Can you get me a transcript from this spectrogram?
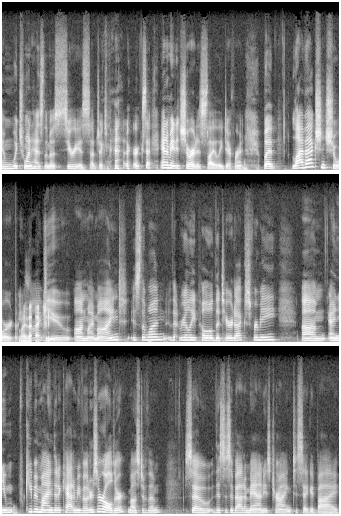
and which one has the most serious subject matter. Except animated short is slightly different, but live action short, in my action. view, on my mind is the one that really pulled the tear ducts for me. Um, and you keep in mind that Academy voters are older, most of them. So this is about a man who's trying to say goodbye.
